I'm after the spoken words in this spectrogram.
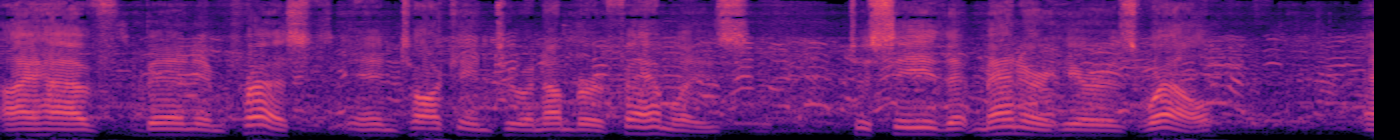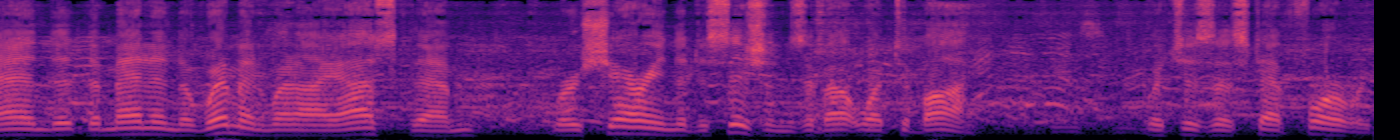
I have been impressed in talking to a number of families to see that men are here as well, and that the men and the women, when I asked them, were sharing the decisions about what to buy, which is a step forward.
